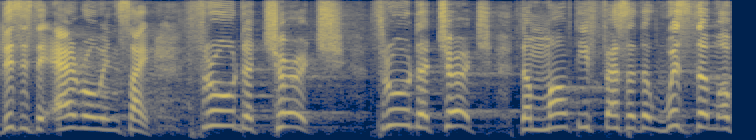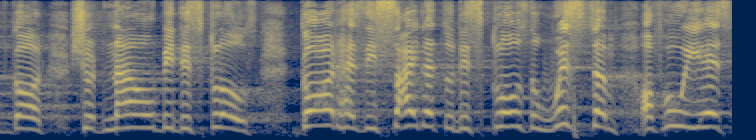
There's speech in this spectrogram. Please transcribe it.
this is the arrow inside. Through the church, through the church, the multifaceted wisdom of God should now be disclosed. God has decided to disclose the wisdom of who He is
